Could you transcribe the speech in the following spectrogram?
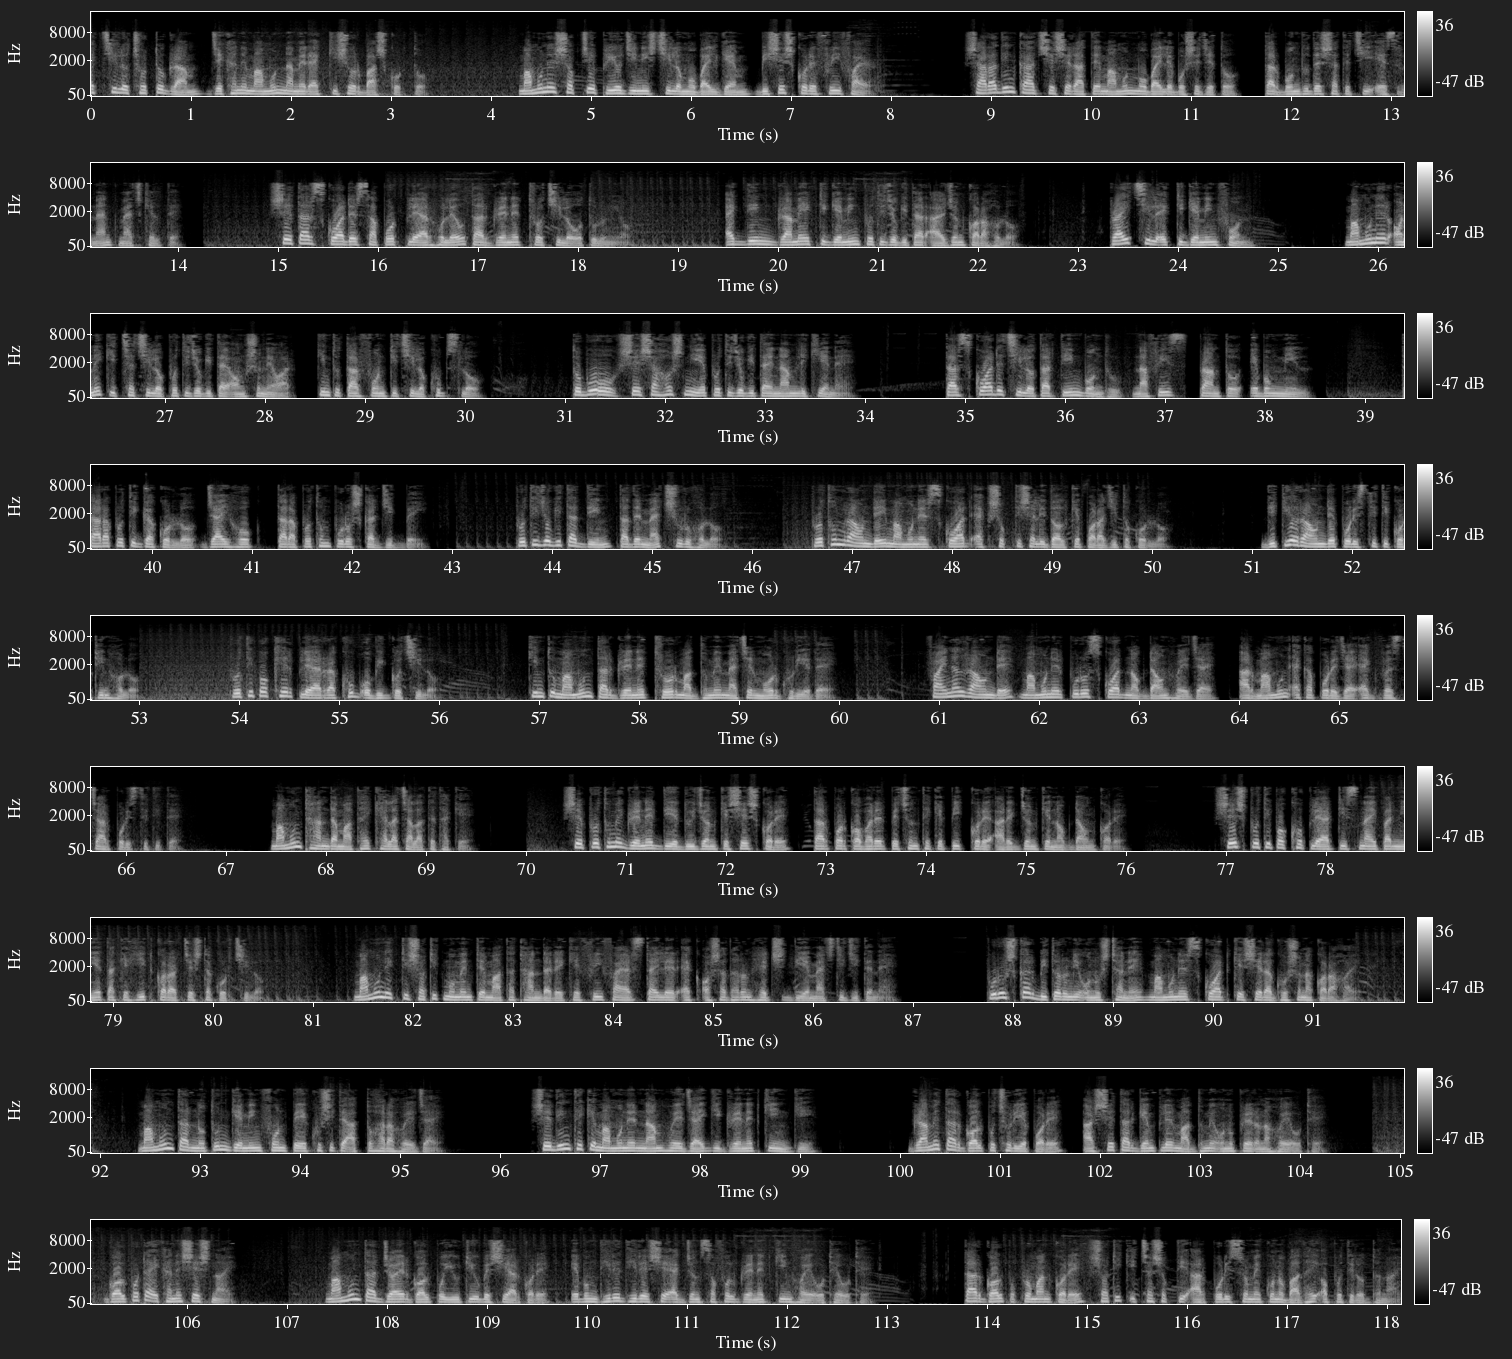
এক ছিল ছোট্ট গ্রাম, যেখানে মামুন নামের এক কিশোর বাস করত। মামুনের সবচেয়ে প্রিয় জিনিস ছিল মোবাইল গেম, বিশেষ করে ফ্রি ফায়ার। সারাদিন কাজ শেষে রাতে মামুন মোবাইলে বসে যেত, তার বন্ধুদের সাথে চি এস র্যাঙ্ক ম্যাচ খেলতে। সে তার স্কোয়াডের সাপোর্ট প্লেয়ার হলেও তার গ্রেনেড থ্রো ছিল অতুলনীয়। একদিন গ্রামে একটি গেমিং প্রতিযোগিতার আয়োজন করা হল। প্রাইজ ছিল একটি গেমিং ফোন। মামুনের অনেক ইচ্ছা ছিল প্রতিযোগিতায় অংশ নেওয়ার। কিন্তু তার ফোনটি ছিল খুব স্লো। তবুও সে সাহস নিয়ে প্রতিযোগিতায় নাম লিখিয়ে নেয়। তার স্কোয়াডে ছিল তার তিন বন্ধু নাফিজ প্রান্ত এবং নীল। তারা প্রতিজ্ঞা করল, যাই হোক, তারা প্রথম পুরস্কার জিতবেই। প্রতিযোগিতার দিন তাদের ম্যাচ শুরু হল। প্রথম রাউন্ডেই মামুনের স্কোয়াড এক শক্তিশালী দলকে পরাজিত করল। দ্বিতীয় রাউন্ডে পরিস্থিতি কঠিন হল। প্রতিপক্ষের প্লেয়াররা খুব অভিজ্ঞ ছিল। কিন্তু মামুন তার গ্রেনেড থ্রোর মাধ্যমে ম্যাচের মোড় ঘুরিয়ে দেয়। ফাইনাল রাউন্ডে মামুনের পুরো স্কোয়াড নকডাউন হয়ে যায়, আর মামুন একা পড়ে যায় এক ভার্স চার পরিস্থিতিতে। মামুন ঠান্ডা মাথায় খেলা চালাতে থাকে। সে প্রথমে গ্রেনেড দিয়ে দুইজনকে শেষ করে, তারপর কভারের পেছন থেকে পিক করে আরেকজনকে নকডাউন করে। শেষ প্রতিপক্ষ প্লেয়ারটি স্নাইপার নিয়ে তাকে হিট করার চেষ্টা করছিল। মামুন একটি সঠিক মোমেন্টে মাথা ঠান্ডা রেখে ফ্রি ফায়ার স্টাইলের এক অসাধারণ হেডশিট দিয়ে ম্যাচটি জিতে নেয়। পুরস্কার বিতরণী অনুষ্ঠানে মামুনের স্কোয়াডকে সেরা ঘোষণা করা হয়। মামুন তার নতুন গেমিং ফোন পেয়ে খুশিতে আত্মহারা হয়ে যায়। সেদিন থেকে মামুনের নাম হয়ে যায় গি গ্রেনেড কিং গি। গ্রামে তার গল্প ছড়িয়ে পড়ে আর সে তার গেমপ্লের মাধ্যমে অনুপ্রেরণা হয়ে ওঠে। গল্পটা এখানে শেষ নয় মামুন তার জয়ের গল্প ইউটিউবে শেয়ার করে এবং ধীরে ধীরে সে একজন সফল গ্রেনেড কিং হয়ে ওঠে ওঠে। তার গল্প প্রমাণ করে সঠিক ইচ্ছাশক্তি আর পরিশ্রমে কোনো বাধাই অপ্রতিরোধ্য নয়।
